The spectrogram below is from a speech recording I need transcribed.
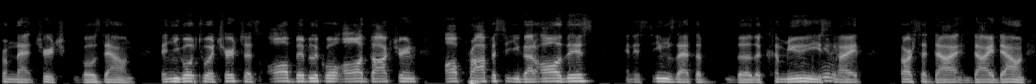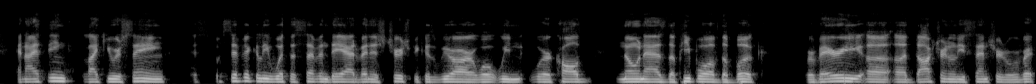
from that church goes down. Then you go to a church that's all biblical, all doctrine, all prophecy. You got all this, and it seems that the the, the community, community. side starts to die die down. And I think, like you were saying, specifically with the Seven Day Adventist Church, because we are what we we're called known as the people of the book. We're very uh, uh doctrinally centered. We're very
